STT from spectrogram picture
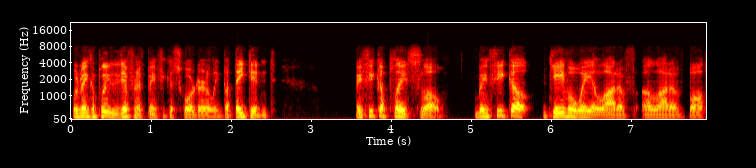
Would have been completely different if Benfica scored early, but they didn't. Benfica played slow. Benfica gave away a lot of a lot of ball.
